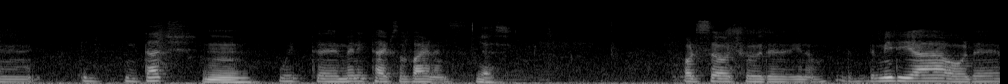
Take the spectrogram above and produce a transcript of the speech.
uh, in, in touch Mm. With uh, many types of violence. Yes. Also through the you know the, the media or the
